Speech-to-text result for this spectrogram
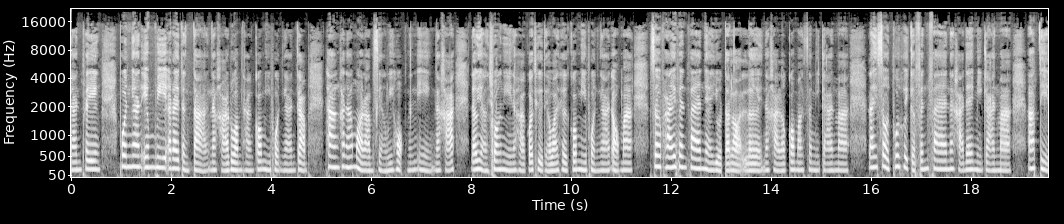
งานเพลง ผลงาน MV อะไรต่างๆนะคะ รวมทั้งก็มีผลงานกับทางคณะหมอลำเสียงวิหกนั่นเองนะคะ แล้วอย่างช่วงนี้นะคะ ก็ถือได้ว่าเธอก็มีผลงานออกมาเซอร์ไพรส์แฟนๆเนี่ยอยู่ตลอดเลยนะคะ แล้วก็มักจะมีการมาไลฟ์สดพูดคุยกับแฟนๆนะคะ ได้มีการมาอัปเดต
